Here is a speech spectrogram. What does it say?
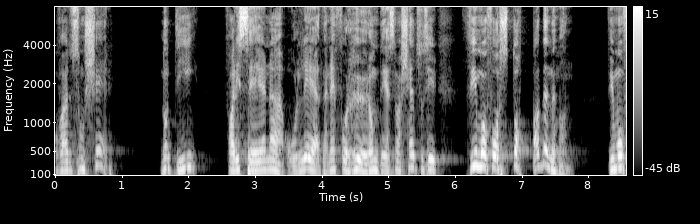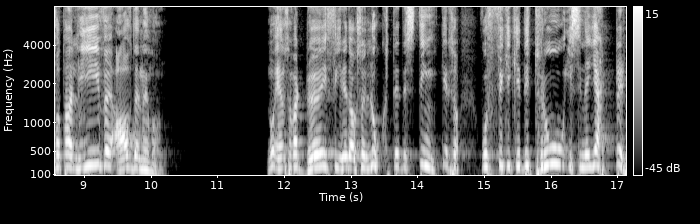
Og hva er det som skjer? Når de fariseerne og lederne får høre om det som har skjedd, så sier vi må få stoppa denne mannen. Vi må få ta livet av denne mannen. Når en som har vært død i fire dager, så lukter det stinker. så Hvorfor fikk ikke de tro i sine hjerter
